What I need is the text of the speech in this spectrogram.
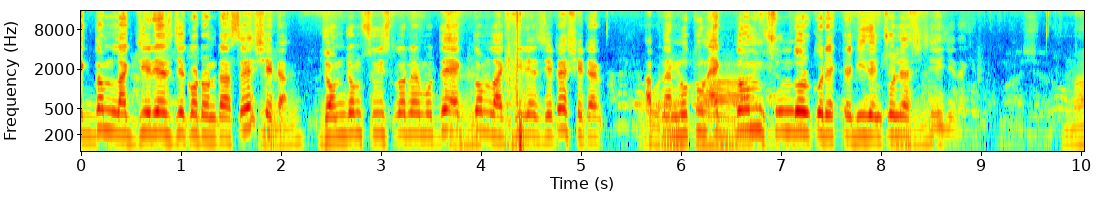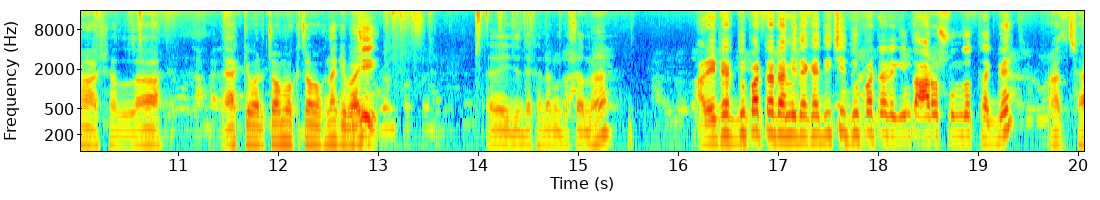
একদম লাক্সারিয়াস যে কটনটা আছে সেটা। জমজম সুইস লোনের মধ্যে একদম লাক্সারিয়াস যেটা সেটা আপনার নতুন একদম সুন্দর করে একটা ডিজাইন চলে আসছে এই যে দেখেন। মাশাআল্লাহ। একেবারে চমক চমক নাকি ভাই? এই যে দেখেন হ্যাঁ? আর এটার দুপাট্টাটা আমি দেখা দিচ্ছি দুপাট্টাটা কিন্তু আরও সুন্দর থাকবে। আচ্ছা।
